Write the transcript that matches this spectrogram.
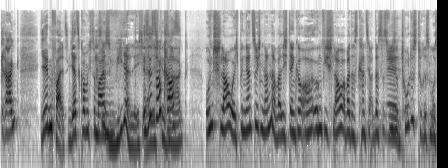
geisteskrank. Jedenfalls, jetzt komme ich zu Das meinem... ist widerlich, Es ist so krass. gesagt. Und schlau. Ich bin ganz durcheinander, weil ich denke, oh, irgendwie schlau, aber das kann's ja, das ist wie so Todestourismus.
